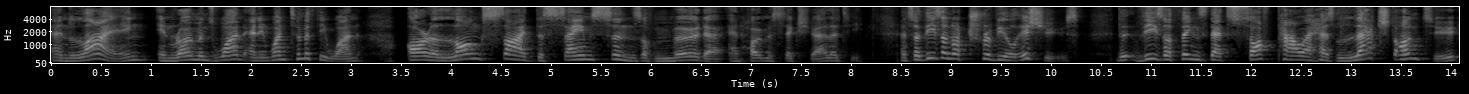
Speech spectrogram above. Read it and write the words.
and lying in Romans 1 and in 1 Timothy 1 are alongside the same sins of murder and homosexuality. And so these are not trivial issues. These are things that soft power has latched onto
